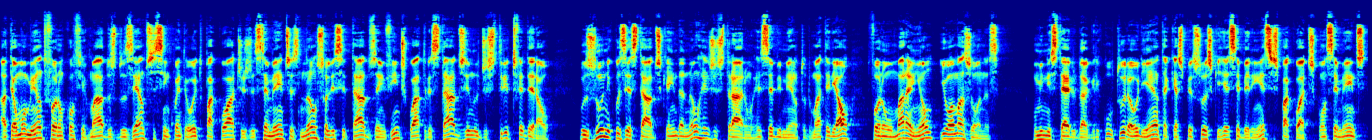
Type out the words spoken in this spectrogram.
Até o momento foram confirmados 258 pacotes de sementes não solicitados em 24 estados e no Distrito Federal. Os únicos estados que ainda não registraram o recebimento do material foram o Maranhão e o Amazonas. O Ministério da Agricultura orienta que as pessoas que receberem esses pacotes com sementes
